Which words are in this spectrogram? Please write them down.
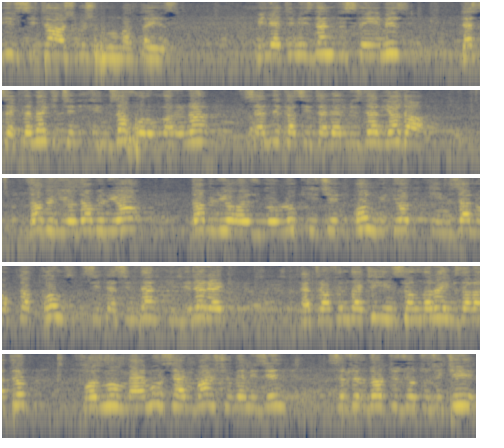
bir site açmış bulunmaktayız. milletimizden isteğimiz desteklemek için imza forumlarını sendika sitelerimizden ya da www için 10 milyon imza.com sitesinden indirerek etrafındaki insanlara imzalatıp formu Memur Sen Van Şubemizin 0432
